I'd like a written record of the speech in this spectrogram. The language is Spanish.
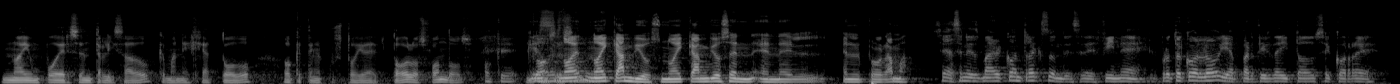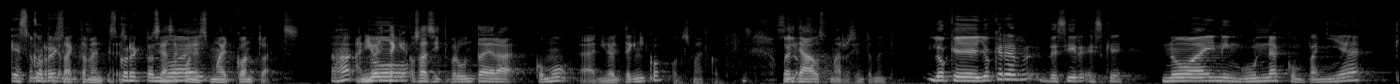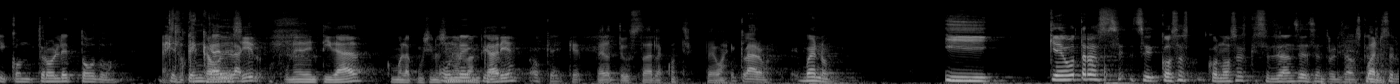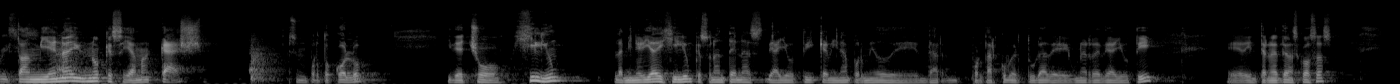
No hay un poder centralizado que maneje a todo o que tenga custodia de todos los fondos. Ok, ¿qué No, hay, eso? no hay cambios, no hay cambios en, en el, en el programa. Se hacen smart contracts donde se define el protocolo y a partir de ahí todo se corre. Es correcto. Exactamente. Es correcto, Se no hace hay- con smart contracts. Ajá, A nivel no- o sea, si te pregunta era, ¿cómo? A nivel técnico, con smart contracts. Bueno. y DAOs más recientemente. Lo que yo quería decir es que no hay ninguna compañía que controle todo. Es lo que acabo de la- decir. Una identidad como la Comisión Nacional una. Bancaria. Ok, que- pero te gusta dar la contra. Pero bueno. claro. Bueno, ¿y qué otras cosas conoces que se dan descentralizados? ¿Qué Bueno, otros servicios? también hay uno que se llama Cash. Es un protocolo. Y de hecho, Helium, la minería de Helium, que son antenas de IoT que minan por medio de dar, por dar cobertura de una red de IoT, eh, de Internet de las Cosas,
